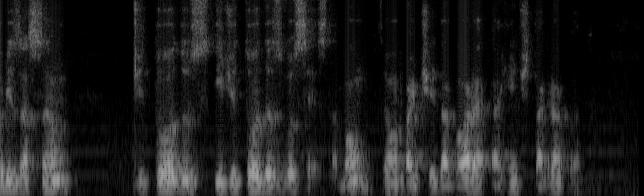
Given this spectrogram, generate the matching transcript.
autorização de todos e de todas vocês, tá bom? Então, a partir de agora, a gente está gravando.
